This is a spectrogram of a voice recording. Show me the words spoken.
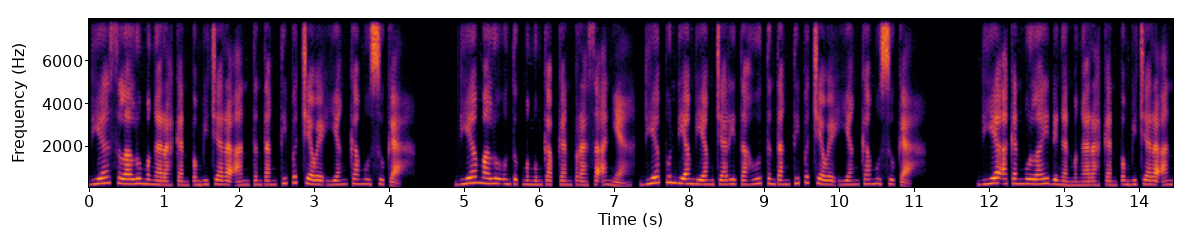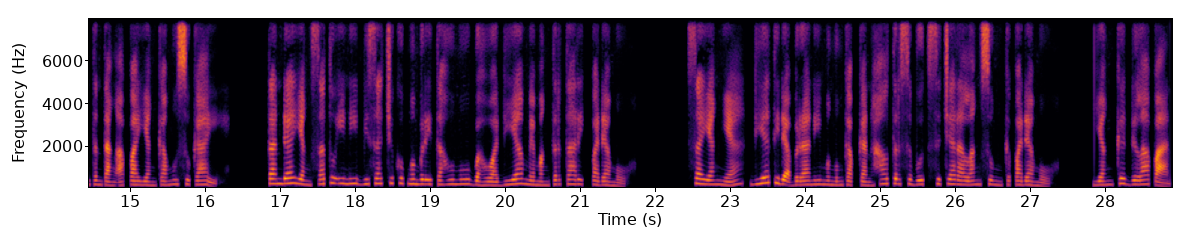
dia selalu mengarahkan pembicaraan tentang tipe cewek yang kamu suka. Dia malu untuk mengungkapkan perasaannya, dia pun diam-diam cari tahu tentang tipe cewek yang kamu suka. Dia akan mulai dengan mengarahkan pembicaraan tentang apa yang kamu sukai. Tanda yang satu ini bisa cukup memberitahumu bahwa dia memang tertarik padamu. Sayangnya, dia tidak berani mengungkapkan hal tersebut secara langsung kepadamu. Yang kedelapan,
